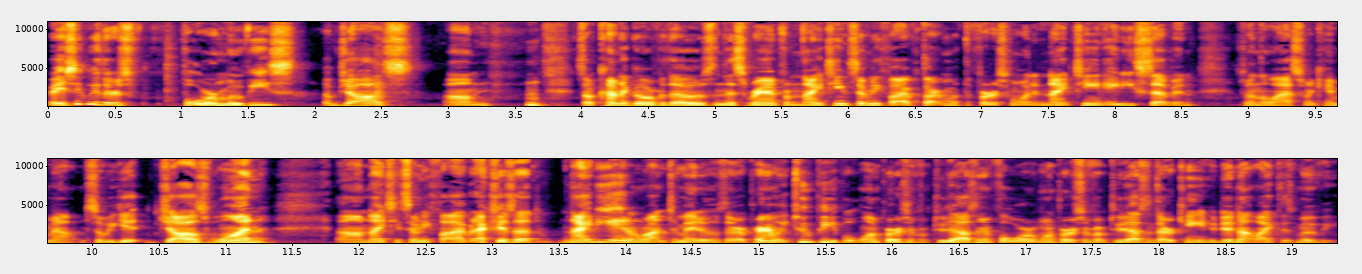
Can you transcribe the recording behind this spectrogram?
basically, there's four movies of Jaws. Um, so I'll kind of go over those. And this ran from 1975, starting with the first one, in 1987 is when the last one came out. So we get Jaws 1, um, 1975. It actually has a 98 on Rotten Tomatoes. There are apparently two people, one person from 2004, one person from 2013, who did not like this movie,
